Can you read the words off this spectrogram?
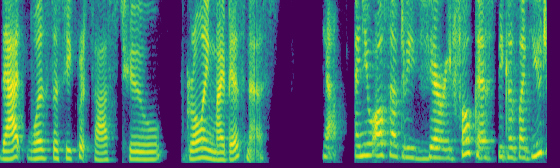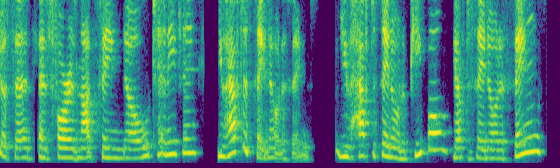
that was the secret sauce to growing my business. Yeah. And you also have to be very focused because, like you just said, as far as not saying no to anything, you have to say no to things. You have to say no to people. You have to say no to things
